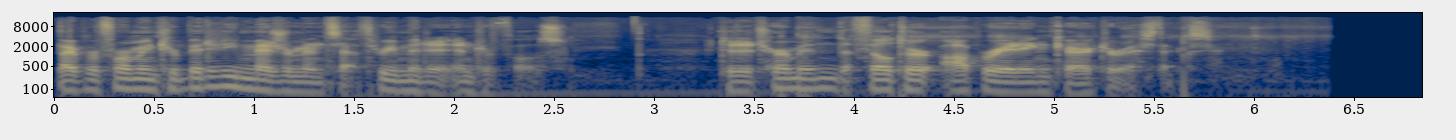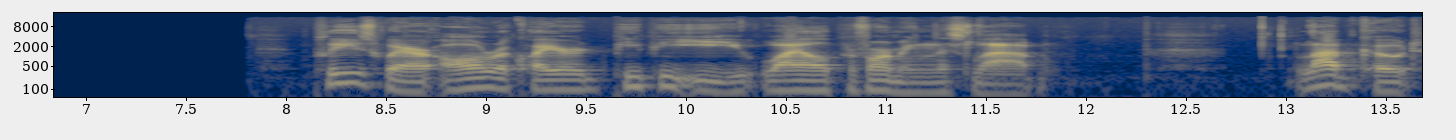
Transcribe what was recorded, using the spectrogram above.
by performing turbidity measurements at 3 minute intervals to determine the filter operating characteristics. Please wear all required PPE while performing this lab. Lab coat,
